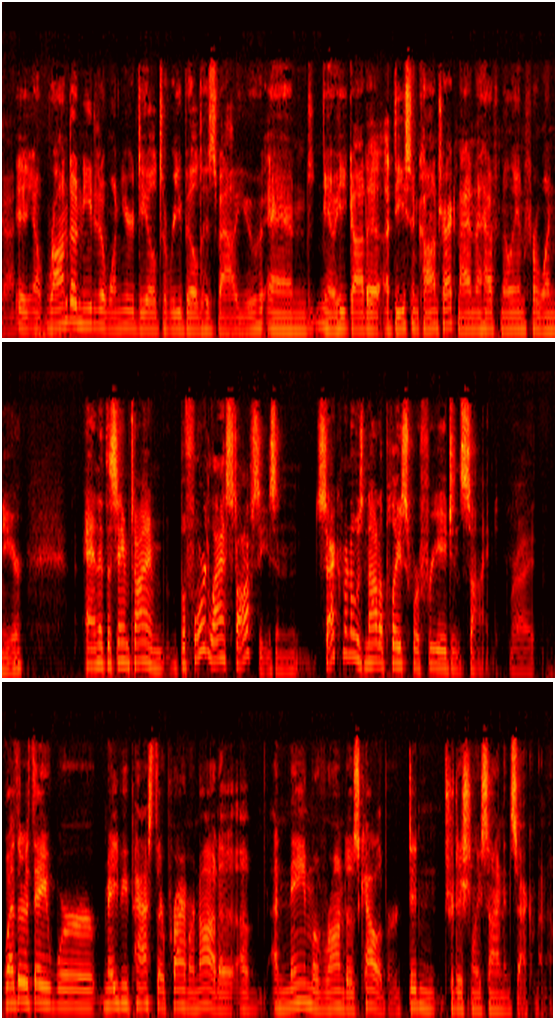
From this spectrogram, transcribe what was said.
Okay. Eh, you know, Rondo needed a one year deal to rebuild his value, and you know he got a, a decent contract, nine and a half million for one year. And at the same time, before last offseason, Sacramento was not a place where free agents signed. Right. Whether they were maybe past their prime or not, a, a, a name of Rondo's caliber didn't traditionally sign in Sacramento.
